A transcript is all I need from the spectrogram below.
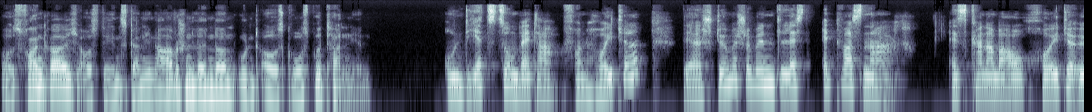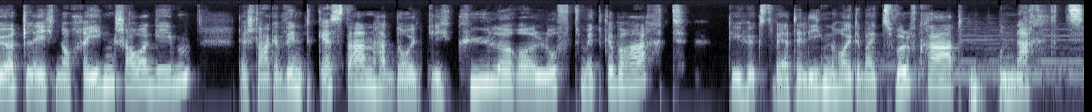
aus Frankreich, aus den skandinavischen Ländern und aus Großbritannien. Und jetzt zum Wetter von heute. Der stürmische Wind lässt etwas nach. Es kann aber auch heute örtlich noch Regenschauer geben. Der starke Wind gestern hat deutlich kühlere Luft mitgebracht. Die Höchstwerte liegen heute bei 12 Grad und nachts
